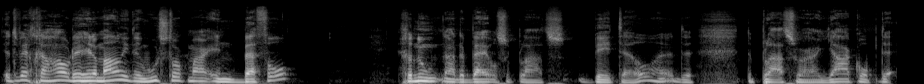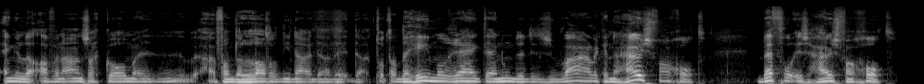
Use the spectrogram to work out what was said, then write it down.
Het werd gehouden helemaal niet in Woodstock, maar in Bethel. Genoemd naar de Bijbelse plaats Bethel. hè, De, de plaats waar Jacob de engelen af en aan zag komen. eh, Van de ladder die naar, tot aan de hemel reikte. Hij noemde dit is waarlijk een huis van God. Bethel is huis van God.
